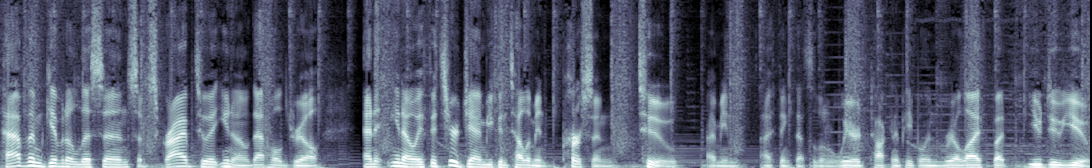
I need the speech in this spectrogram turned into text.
Have them give it a listen, subscribe to it, you know, that whole drill. And, it, you know, if it's your jam, you can tell them in person too. I mean, I think that's a little weird talking to people in real life, but you do you.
